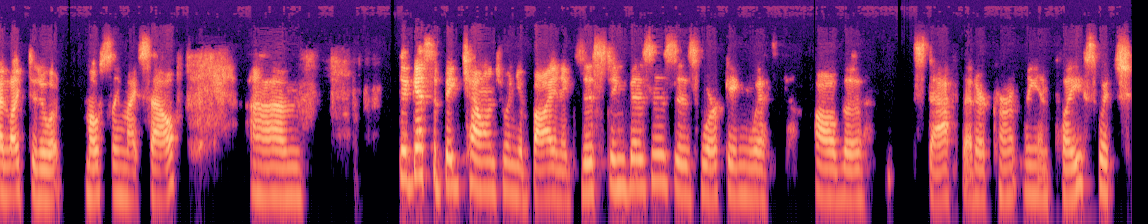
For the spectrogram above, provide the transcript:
I like to do it mostly myself. Um, I guess the big challenge when you buy an existing business is working with all the staff that are currently in place, which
